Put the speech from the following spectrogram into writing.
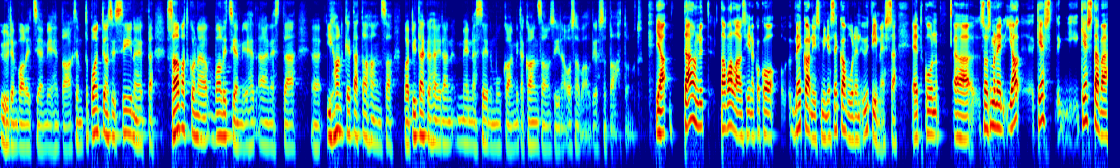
yhden valitsijamiehen taakse. Mutta pointti on siis siinä, että saavatko nämä valitsijamiehet äänestää ihan ketä tahansa vai pitääkö heidän mennä sen mukaan, mitä kansa on siinä osavaltiossa tahtonut? Ja tämä on nyt tavallaan siinä koko mekanismin ja sekavuuden ytimessä, että kun äh, se on semmoinen ja, kest, kestävä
